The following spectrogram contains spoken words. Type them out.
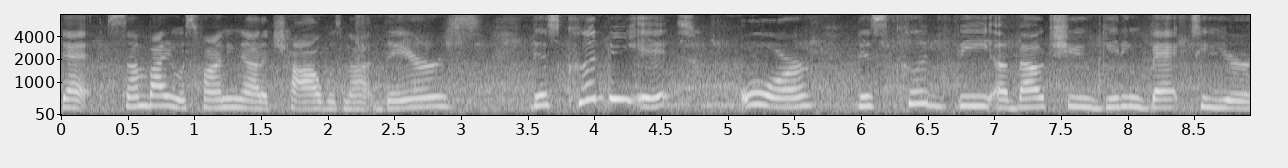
that somebody was finding out a child was not theirs. This could be it, or this could be about you getting back to your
